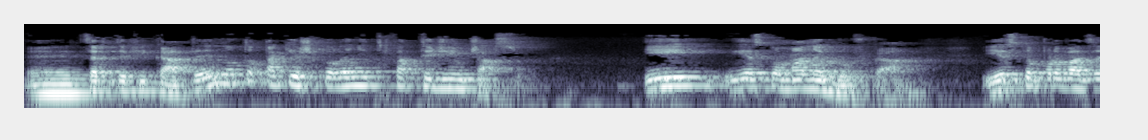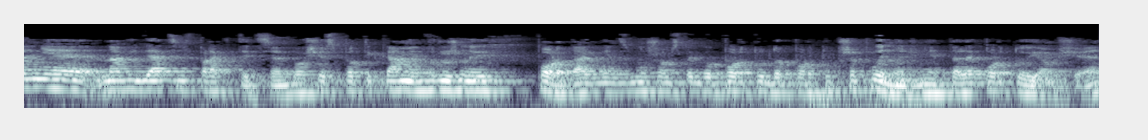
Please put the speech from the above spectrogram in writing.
e, certyfikaty. No to takie szkolenie trwa tydzień czasu. I jest to manewrówka. Jest to prowadzenie nawigacji w praktyce, bo się spotykamy w różnych portach, więc muszą z tego portu do portu przepłynąć, nie teleportują się.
